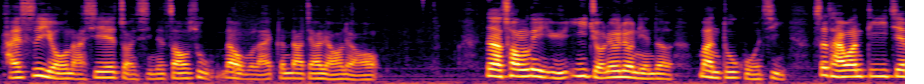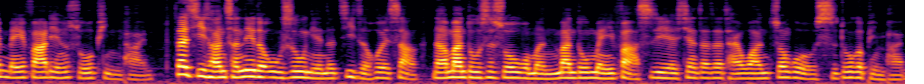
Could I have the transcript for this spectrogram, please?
还是有哪些转型的招数？那我们来跟大家聊聊。那创立于一九六六年的曼都国际是台湾第一间美发连锁品牌。在集团成立的五十五年的记者会上，那曼都是说，我们曼都美发事业现在在台湾、中国有十多个品牌，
